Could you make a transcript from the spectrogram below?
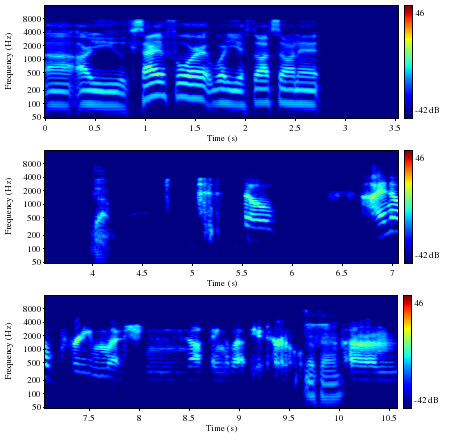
Uh, are you excited for it? What are your thoughts on it? Go. I know pretty much nothing about the Eternals. Okay. Um,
